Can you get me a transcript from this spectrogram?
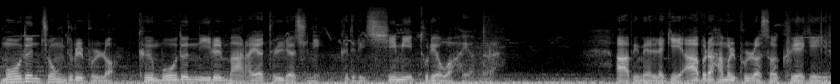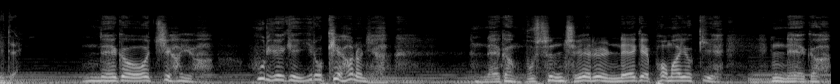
모든 종들을 불러 그 모든 일을 말하여 들려주니 그들이 심히 두려워하였더라. 아비멜렉이 아브라함을 불러서 그에게 이르되 내가 어찌하여 우리에게 이렇게 하느냐? 내가 무슨 죄를 내게 범하였기에 내가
